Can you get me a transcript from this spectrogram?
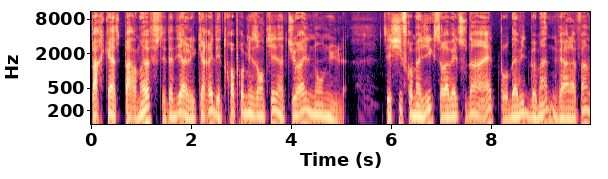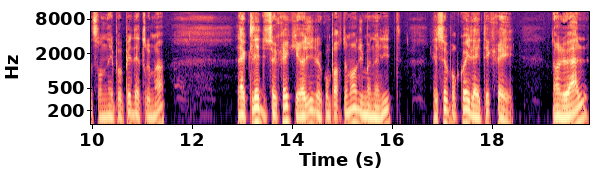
par 4 par 9, c'est-à-dire les carrés des trois premiers entiers naturels non nuls. Ces chiffres magiques se révèlent soudain être, pour David Bowman, vers la fin de son épopée d'être humain, la clé du secret qui régit le comportement du monolithe et ce pourquoi il a été créé. Dans le Hall,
